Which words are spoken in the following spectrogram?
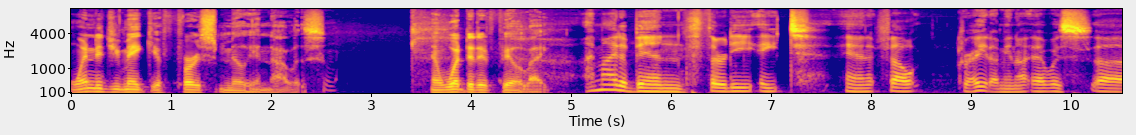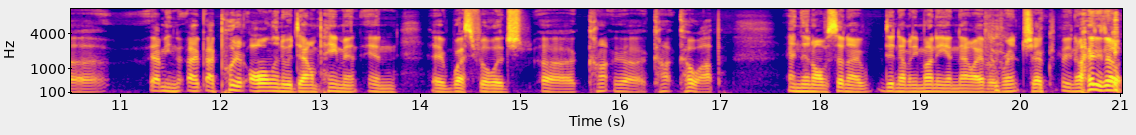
When did you make your first million dollars? And what did it feel like? I might have been 38, and it felt great. I mean, I, it was uh, I mean, I, I put it all into a down payment in a West Village uh, co- uh, co-op, and then all of a sudden I didn't have any money, and now I have a rent check. You know, I don't know.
